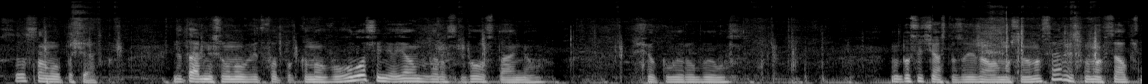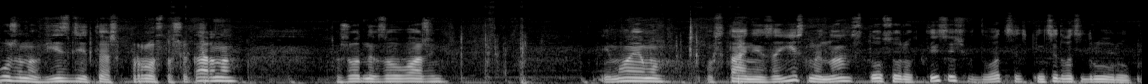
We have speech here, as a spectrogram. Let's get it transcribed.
Все з самого початку. Детальніше воно відфоткано в оголошенні, а я вам зараз до останнього, що коли робилось. Ну, Досить часто заїжджала машина на сервіс, вона вся обслужена, в їзді теж просто шикарна, жодних зауважень. І маємо останній заїзд ми на 140 тисяч в 20, в кінці 22 року.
